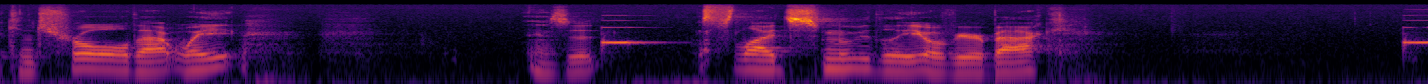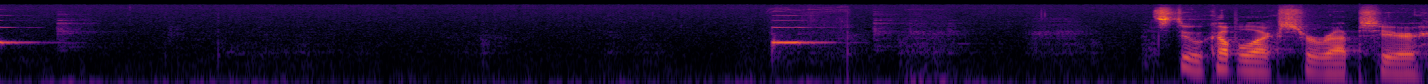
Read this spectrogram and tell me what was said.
Really control that weight as it slides smoothly over your back. Let's do a couple extra reps here.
